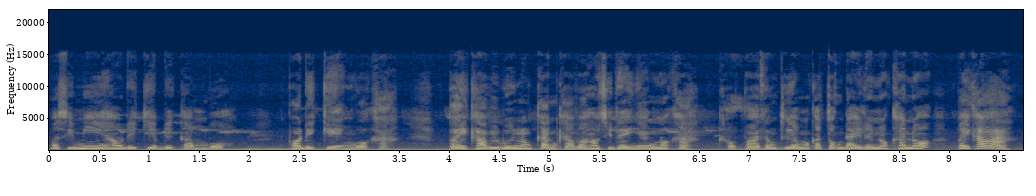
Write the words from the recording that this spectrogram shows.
ว่าสิมีเฮาได้เก็บได้กำบ่พอได้แกงบ่ค่ะ ไปค่ะไปเบิ้งน้ำกันค่ะ ว่าเฮาสิได้หยังเนาะค่ะ เขาป่าทั้งเทือมันก็ต้องได้แล้วเนาะค่ะเนาะไปค่ะ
